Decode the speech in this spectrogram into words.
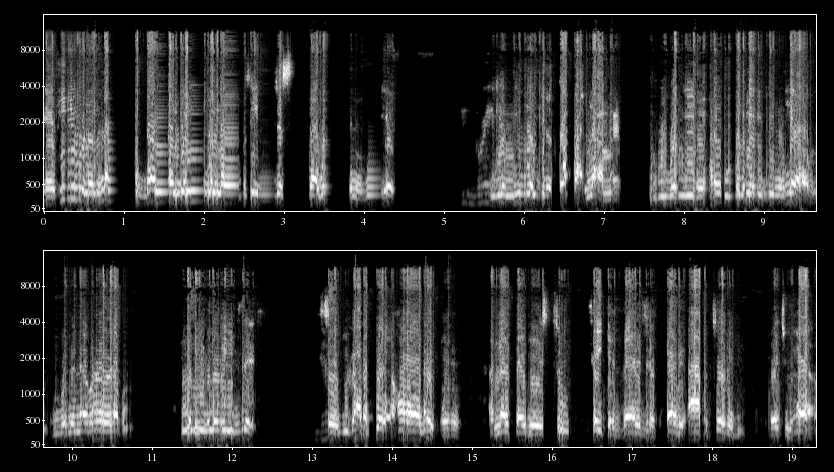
If he would have never done that, he just. You wouldn't, you wouldn't get a right now, man. We wouldn't even, we wouldn't even hear him. We would have never heard of him. We wouldn't even know he exists. So you got to put hard work in. Another thing is to take advantage of every opportunity that you have.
